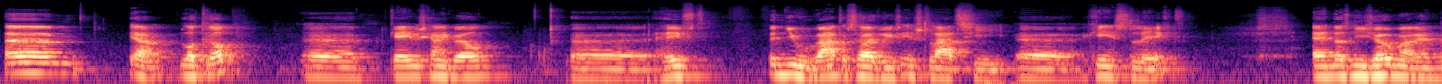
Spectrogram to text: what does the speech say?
Ehm, ja, La Trappe, eh, ken je waarschijnlijk wel, heeft een nieuwe waterzuiveringsinstallatie geïnstalleerd. En dat is niet zomaar een,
